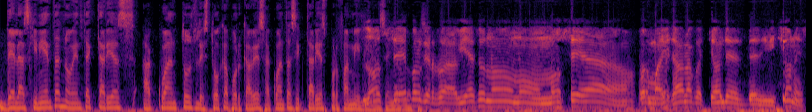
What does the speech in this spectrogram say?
De las 590 hectáreas, ¿a cuántos les toca por cabeza? ¿Cuántas hectáreas por familia? No señor sé, López? porque todavía eso no, no, no se ha formalizado la cuestión de, de divisiones,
